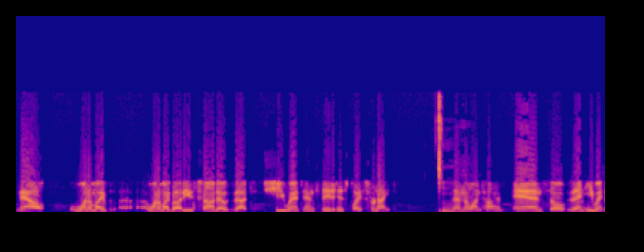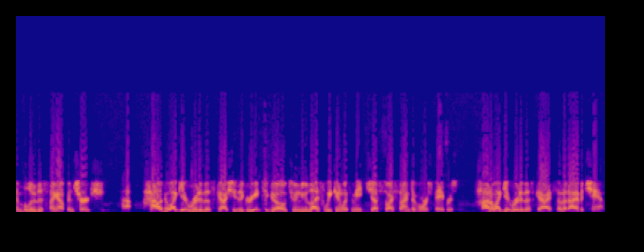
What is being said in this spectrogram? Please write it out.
Now, one of my uh, one of my buddies found out that she went and stayed at his place for night. Then the one time, and so then he went and blew this thing up in church. How, do I get rid of this guy? She's agreed to go to a New Life weekend with me just so I sign divorce papers. How do I get rid of this guy so that I have a chance?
